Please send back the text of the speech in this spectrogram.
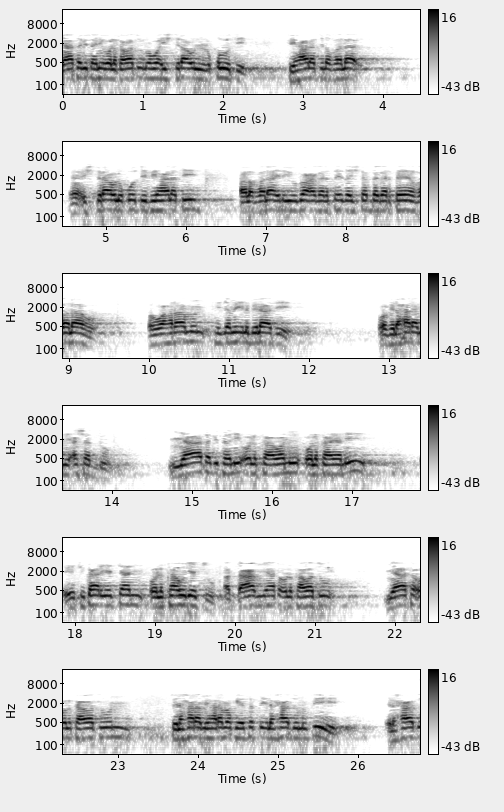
nyaata bitanii ol kaawatuun huwa ishtiraa'u lquuti fi ishtiraa'u lquuti fi haalati الغلاء ليباع غرتي إذا اشتد غرتي غلاه. وهو حرام في جميع البلاد. وفي الحرم أشد. نياتا بتني أولكاياني اعتكار يجان أولكاو جتشو الطعام نياتا أولكاوتو نياتا أولكاوتون في الحرم حرم كيست إلحاد فيه. إلحاد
